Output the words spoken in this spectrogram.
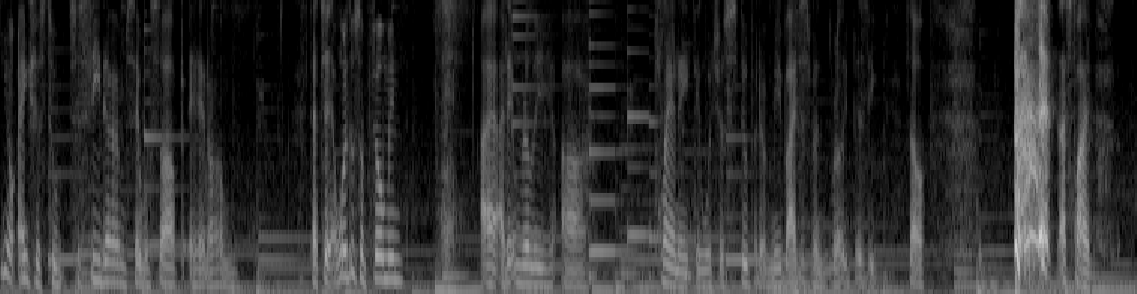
you know, anxious to to see them, say what's up, and um, that's it. I want to do some filming I, I didn't really uh, plan anything, which was stupid of me, but I just been really busy. So that's fine.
